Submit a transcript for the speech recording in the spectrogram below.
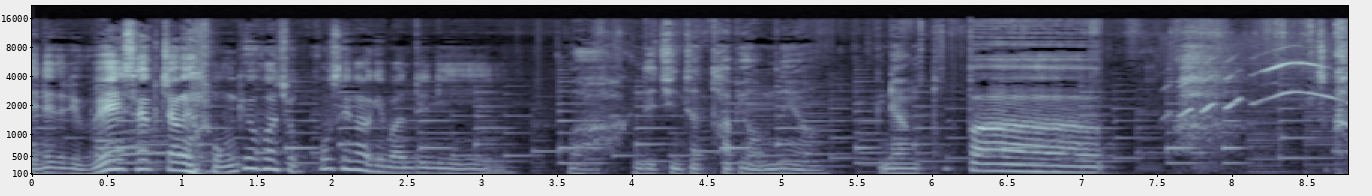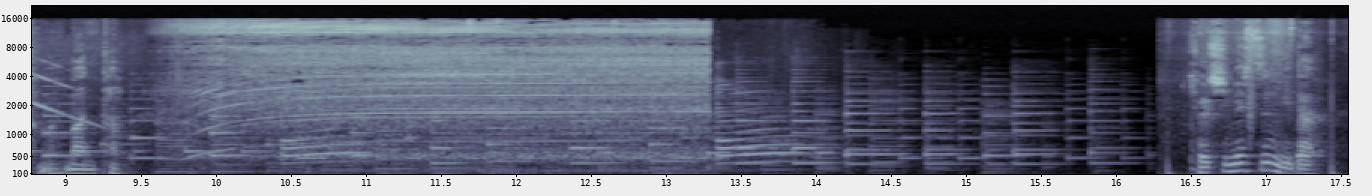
얘네들이 왜 사육장에 옮겨가지고 고생하게 만드니? 와 근데 진짜 답이 없네요. 그냥 톱밥. 하... 잠깐만 많다. 결심했습니다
